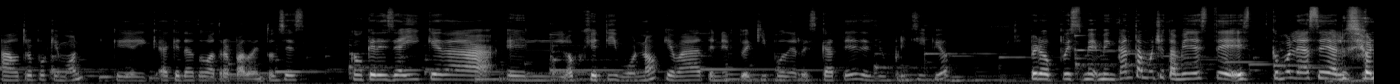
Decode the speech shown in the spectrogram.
a otro Pokémon que ha quedado atrapado. Entonces, como que desde ahí queda el objetivo, ¿no? Que va a tener tu equipo de rescate desde un principio pero pues me, encanta mucho también este, es, cómo le hace alusión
